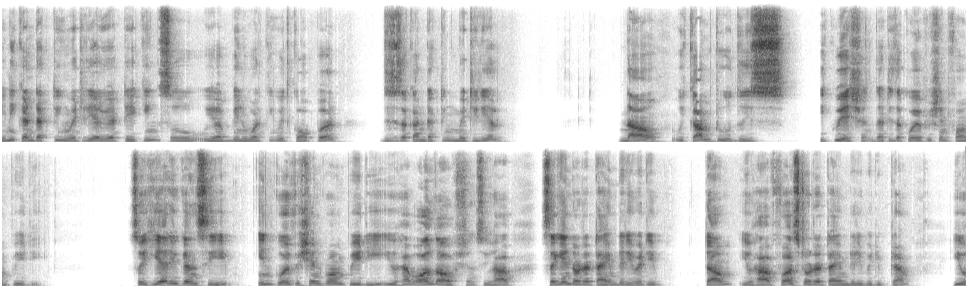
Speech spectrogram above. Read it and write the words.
any conducting material we are taking. So we have been working with copper. This is a conducting material. Now we come to this equation. That is the coefficient form PDE so here you can see in coefficient form PDE you have all the options. You have second order time derivative term. You have first order time derivative term. You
